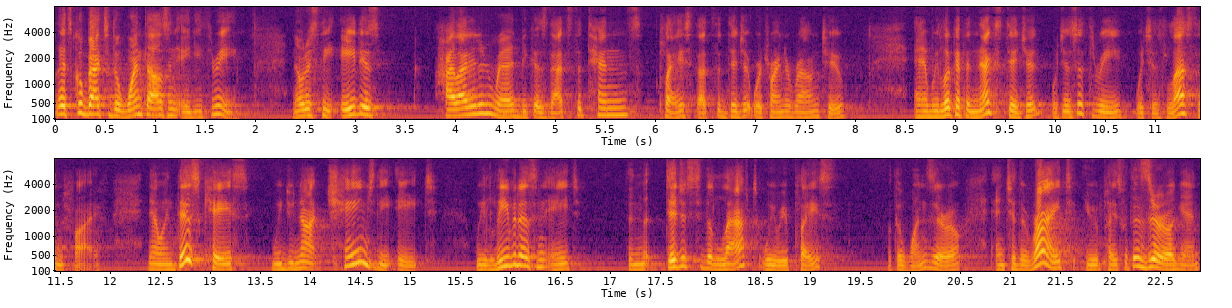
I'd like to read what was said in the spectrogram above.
Let's go back to the 1,083. Notice the 8 is highlighted in red because that's the tens place. That's the digit we're trying to round to. And we look at the next digit, which is a 3, which is less than 5. Now in this case, we do not change the 8. We leave it as an 8. Then The digits to the left we replace with a 1, 0. And to the right, you replace with a 0 again.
